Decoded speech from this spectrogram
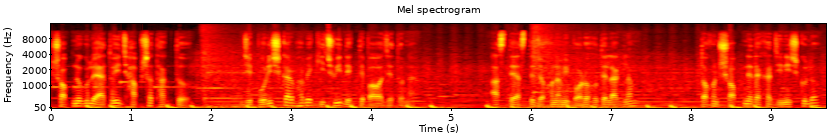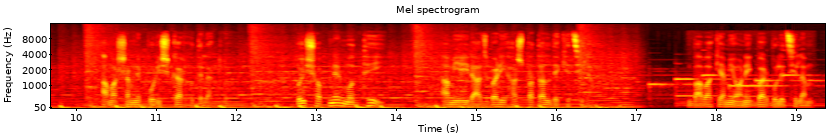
স্বপ্নগুলো এতই ঝাপসা থাকতো যে পরিষ্কারভাবে কিছুই দেখতে পাওয়া যেত না। আস্তে আস্তে যখন আমি বড় হতে লাগলাম, তখন স্বপ্নে দেখা জিনিসগুলো আমার সামনে পরিষ্কার হতে লাগল। ওই স্বপ্নের মধ্যেই আমি এই রাজবাড়ি হাসপাতাল দেখেছিলাম। বাবাকে আমি অনেকবার বলেছিলাম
